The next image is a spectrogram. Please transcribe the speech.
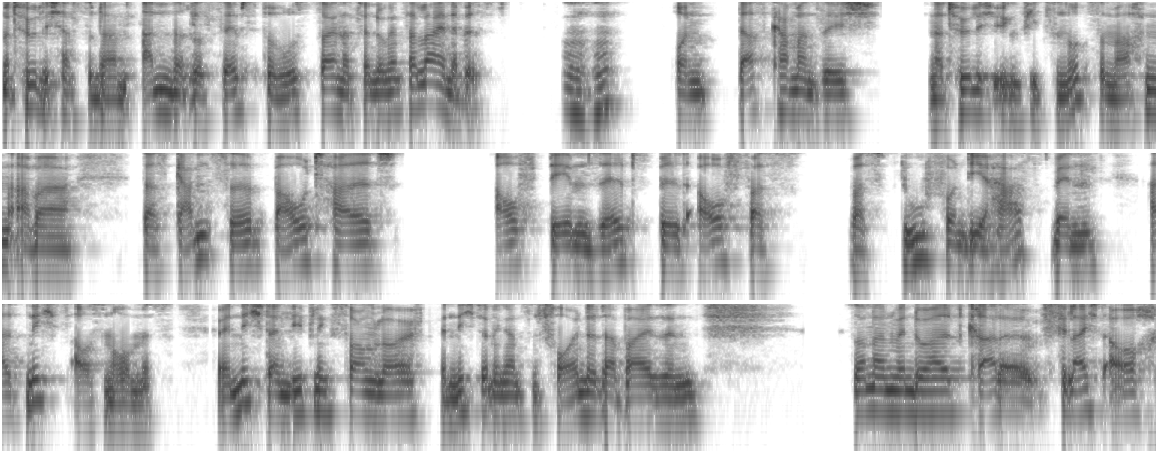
Natürlich hast du da ein anderes Selbstbewusstsein, als wenn du ganz alleine bist. Mhm. Und das kann man sich natürlich irgendwie zunutze machen, aber das Ganze baut halt auf dem Selbstbild auf, was, was du von dir hast, wenn halt nichts außenrum ist. Wenn nicht dein Lieblingssong läuft, wenn nicht deine ganzen Freunde dabei sind, sondern wenn du halt gerade vielleicht auch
